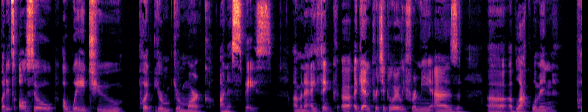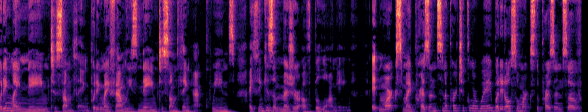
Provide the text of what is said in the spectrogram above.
but it's also a way to put your your mark on a space. Um, and I think uh, again, particularly for me as uh, a black woman, putting my name to something, putting my family's name to something at Queens, I think is a measure of belonging. It marks my presence in a particular way, but it also marks the presence of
